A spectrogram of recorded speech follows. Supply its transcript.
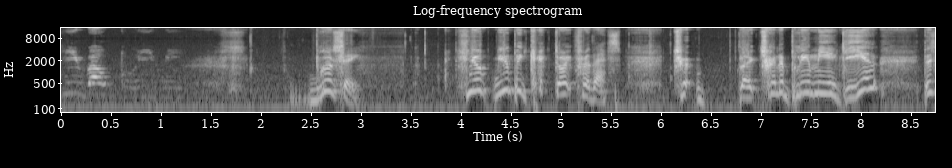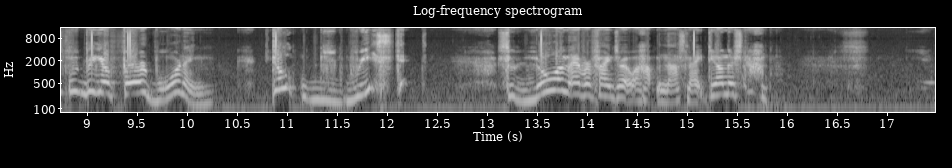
He will believe me. We'll see. He'll you'll be kicked out for this. Tr- like trying to blame me again. This would be your third warning. Don't waste it. So no one ever finds out what happened last night. Do you understand? Yes.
